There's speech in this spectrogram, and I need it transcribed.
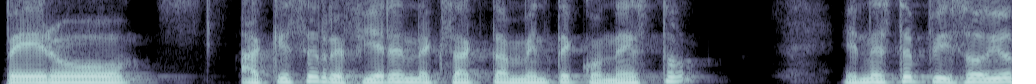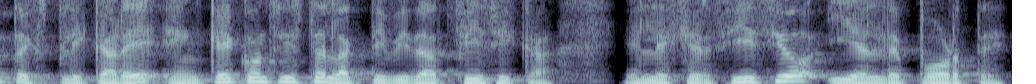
Pero, ¿a qué se refieren exactamente con esto? En este episodio te explicaré en qué consiste la actividad física, el ejercicio y el deporte,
